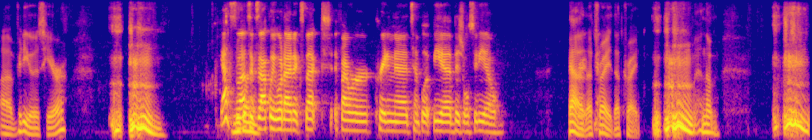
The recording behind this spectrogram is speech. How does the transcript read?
uh, videos here. yeah, so that's exactly what I'd expect if I were creating a template via Visual Studio. Yeah, right. that's yeah. right. That's right. and the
